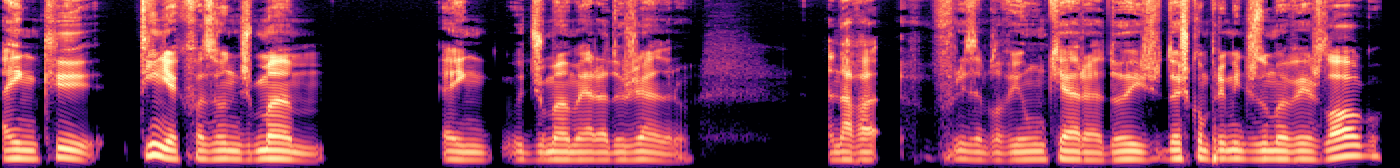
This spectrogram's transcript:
Em que tinha que fazer um desmame, em, o desmame era do género. Andava, por exemplo, havia um que era dois, dois comprimidos de uma vez logo,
